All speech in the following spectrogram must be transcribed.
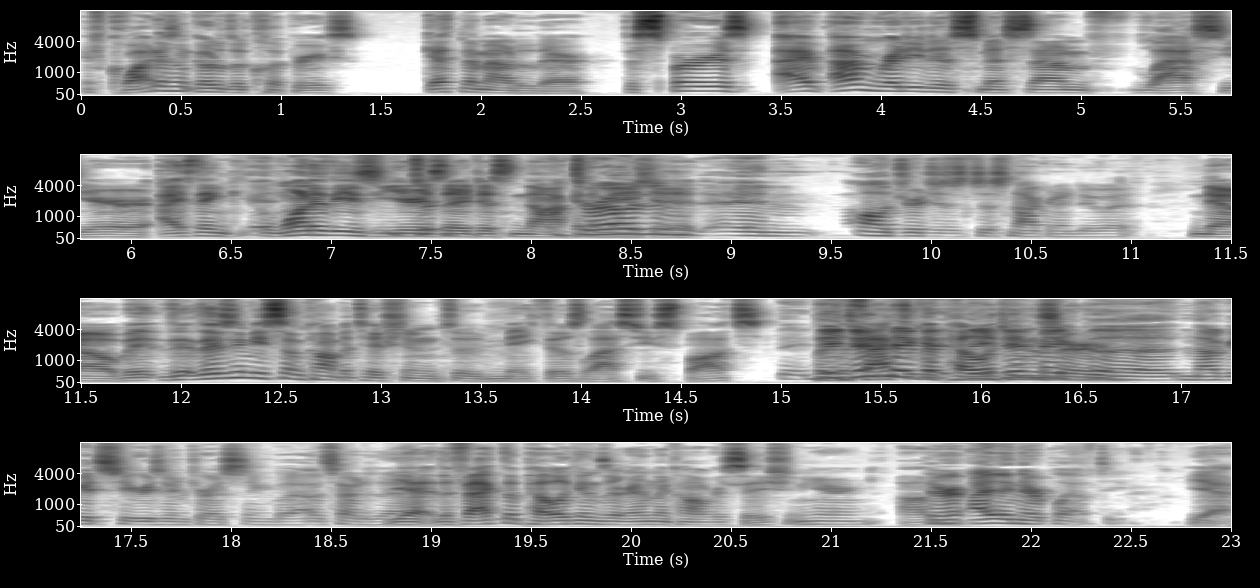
If Kawhi doesn't go to the Clippers, get them out of there. The Spurs, I, I'm ready to dismiss them last year. I think one of these years they're just not going to make it. and Aldridge is just not going to do it. No, but th- there's going to be some competition to make those last few spots. They, But they the did fact make that it, the they did Pelicans make are- the Nuggets series interesting, but outside of that, Yeah, the fact the Pelicans are in the conversation here, um, they're I think they're a playoff team. Yeah,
